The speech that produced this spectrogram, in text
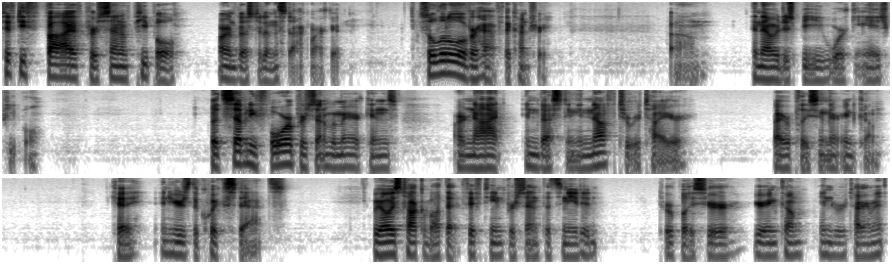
55% of people are invested in the stock market. So a little over half the country. Um, and that would just be working age people. But 74% of Americans are not investing enough to retire by replacing their income. Okay, and here's the quick stats. We always talk about that 15% that's needed to replace your, your income into retirement.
